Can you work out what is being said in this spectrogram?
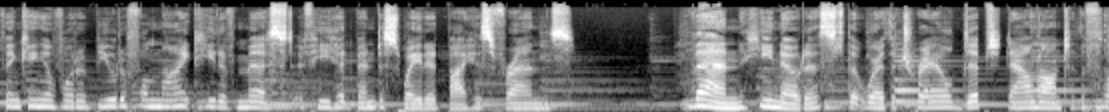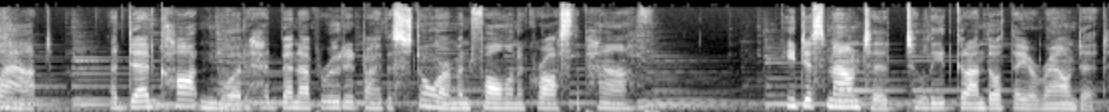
thinking of what a beautiful night he'd have missed if he had been dissuaded by his friends. Then he noticed that where the trail dipped down onto the flat, a dead cottonwood had been uprooted by the storm and fallen across the path. He dismounted to lead Grandote around it.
